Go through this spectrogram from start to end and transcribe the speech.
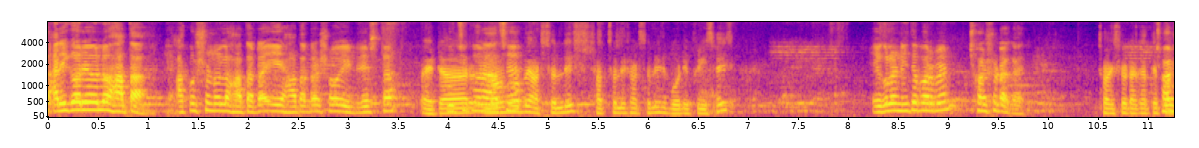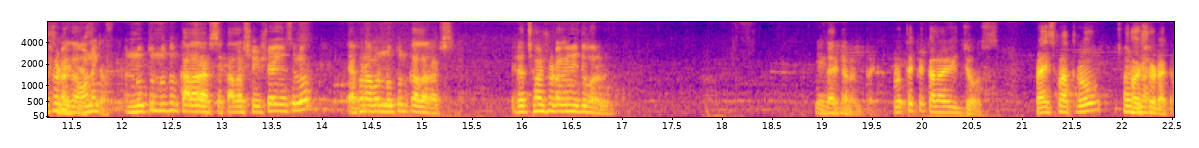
কারিগরি হলো হাতা। আকর্ষণ হলো হাতাটা এই হাতাটা সহ এই ড্রেসটা এটা। হবে বডি ফ্রি সাইজ এগুলো নিতে পারবেন ছয়শো টাকায়। ছয়শো টাকাতে ছয়শো পাচ্ছেন এই টাকা অনেক নতুন নতুন কালার আসছে। কালার শেষ হয়ে গেছিল এখন আবার নতুন কালার আসছে। এটা ছয়শো টাকা নিতে পারবেন। প্রত্যেকটা কালারই জোস। প্রাইস মাত্র ছয়শো টাকা।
